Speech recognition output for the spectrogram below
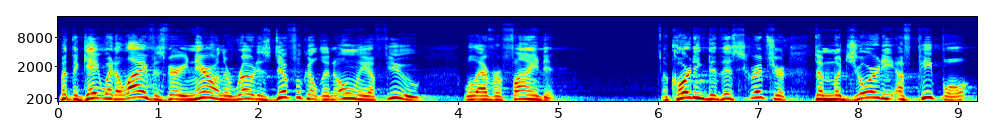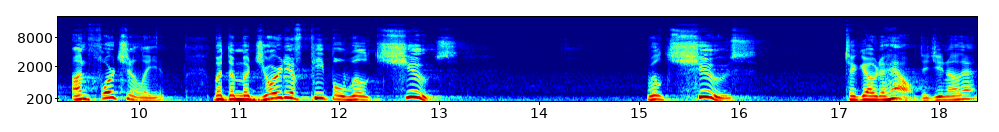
But the gateway to life is very narrow, and the road is difficult, and only a few will ever find it. According to this scripture, the majority of people, unfortunately, but the majority of people will choose will choose to go to hell. Did you know that?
